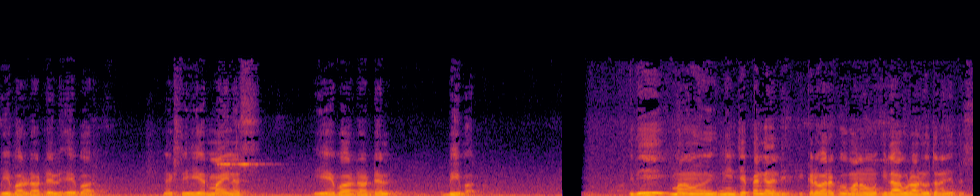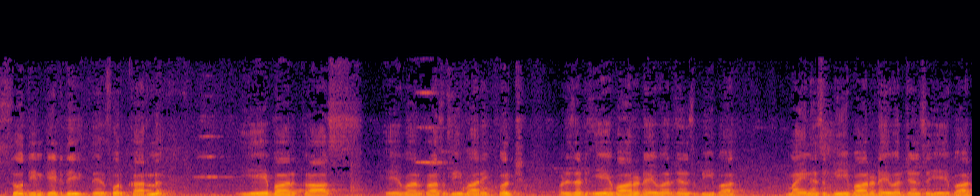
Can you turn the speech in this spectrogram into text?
b bar dot del a bar next here minus a bar dot del b bar. ఇది మనం నేను చెప్పాను కదండి ఇక్కడి వరకు మనం ఇలా కూడా అడుగుతానని చెప్పేసి. సో దీనికి ఏంటిది? Therefore curl A bar cross A bar cross B bar equals what is that A bar divergence B bar minus B bar divergence A bar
